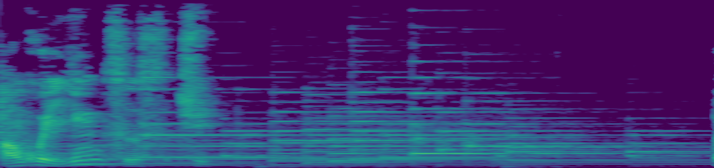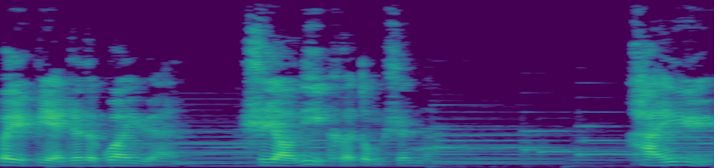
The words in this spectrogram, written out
常会因此死去。被贬着的官员是要立刻动身的。韩愈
